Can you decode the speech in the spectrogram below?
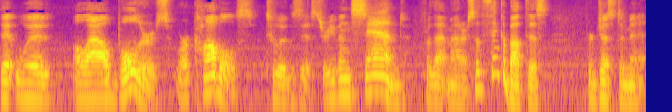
that would allow boulders or cobbles to exist, or even sand for that matter. So think about this for just a minute.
